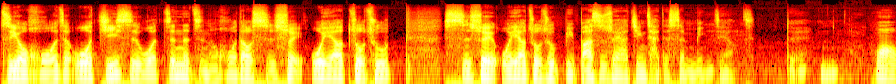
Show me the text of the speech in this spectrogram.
只有活着。我即使我真的只能活到十岁，我也要做出十岁，我也要做出比八十岁还精彩的生命。这样子，对，嗯。哇，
